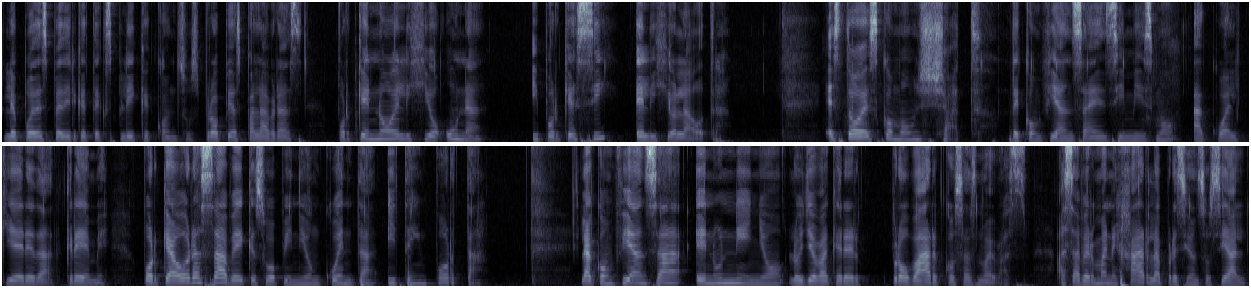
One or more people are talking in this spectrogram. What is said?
le puedes pedir que te explique con sus propias palabras por qué no eligió una y por qué sí eligió la otra. Esto es como un shot de confianza en sí mismo a cualquier edad, créeme, porque ahora sabe que su opinión cuenta y te importa. La confianza en un niño lo lleva a querer probar cosas nuevas, a saber manejar la presión social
